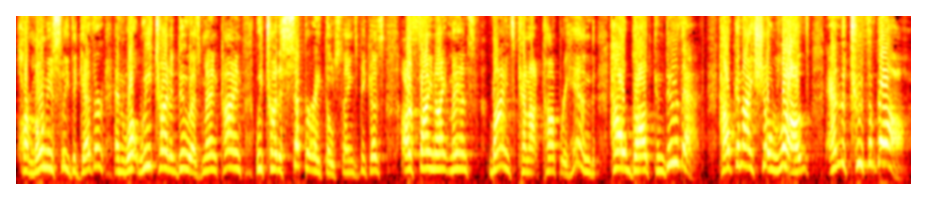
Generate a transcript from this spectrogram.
harmoniously together. And what we try to do as mankind, we try to separate those things because our finite man's minds cannot comprehend how God can do that. How can I show love and the truth of God?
